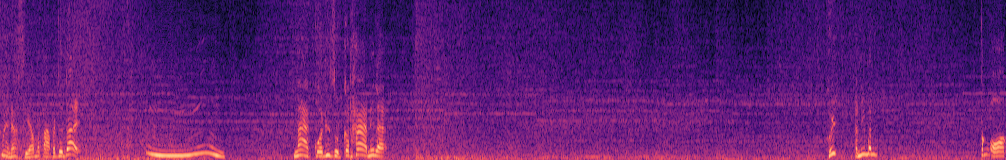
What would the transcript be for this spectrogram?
ไม่นะเสียมาตาไปจนได้ อืมน่ากลัวที่สุดก็ท่านี่แหละเฮ้ยอันนี้มัน ต้องออก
